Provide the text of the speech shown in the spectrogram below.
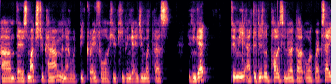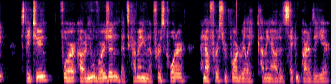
Um, there's much to come and I would be grateful if you keep engaging with us. You can get to me at the digitalpolicyalert.org website. Stay tuned for our new version that's coming in the first quarter and our first report really coming out in the second part of the year.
